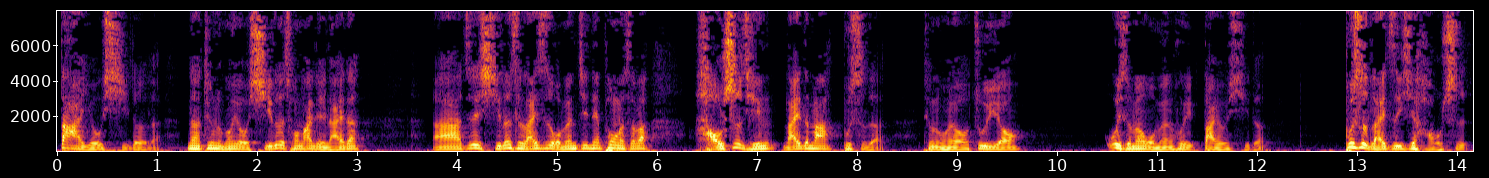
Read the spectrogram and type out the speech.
大有喜乐的。”那听众朋友，喜乐从哪里来的？啊，这喜乐是来自我们今天碰了什么好事情来的吗？不是的，听众朋友注意哦。为什么我们会大有喜乐？不是来自一些好事，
